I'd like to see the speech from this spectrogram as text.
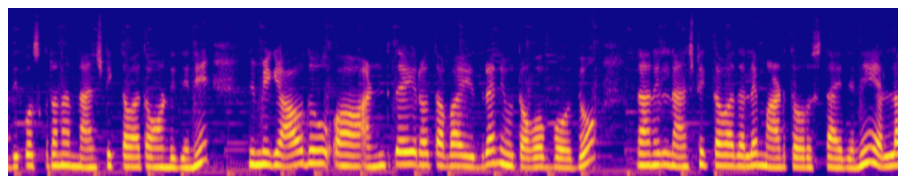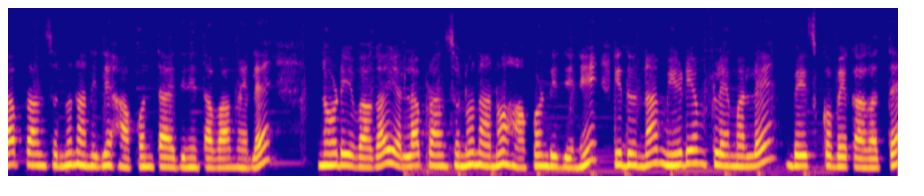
ಅದಕ್ಕೋಸ್ಕರ ನಾನು ನಾನ್ ಸ್ಟಿಕ್ ತವಾ ತೊಗೊಂಡಿದ್ದೀನಿ. ನಿಮಗೆ ಯಾವುದು ಅಂಟದೇ ಇರೋ ತವಾ ಇದ್ದರೆ ನೀವು ತೊಗೋಬೋದು. ನಾನಿಲ್ಲಿ ನಾನ್ ಸ್ಟಿಕ್ ತವಾದಲ್ಲೇ ಮಾಡಿ ತೋರಿಸ್ತಾ ಇದ್ದೀನಿ. ಎಲ್ಲ ಪ್ರಾನ್ಸನ್ನು ನಾನಿಲ್ಲಿ ಹಾಕೊತಾ ಇದ್ದೀನಿ ತವಾ ಮೇಲೆ. ನೋಡಿ ಇವಾಗ ಎಲ್ಲ ಪ್ರಾನ್ಸನ್ನು ನಾನು ಹಾಕೊಂಡಿದ್ದೀನಿ. ಇದನ್ನ ಮೀಡಿಯಂ ಫ್ಲೇಮಲ್ಲೇ ಬೇಯಿಸ್ಕೋಬೇಕಾಗತ್ತೆ.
